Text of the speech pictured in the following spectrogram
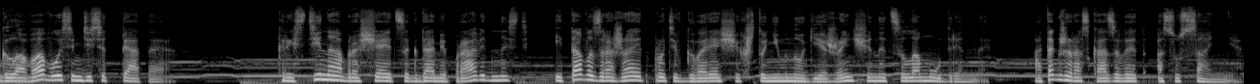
Глава 85. Кристина обращается к даме праведность, и та возражает против говорящих, что немногие женщины целомудренны, а также рассказывает о Сусанне.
